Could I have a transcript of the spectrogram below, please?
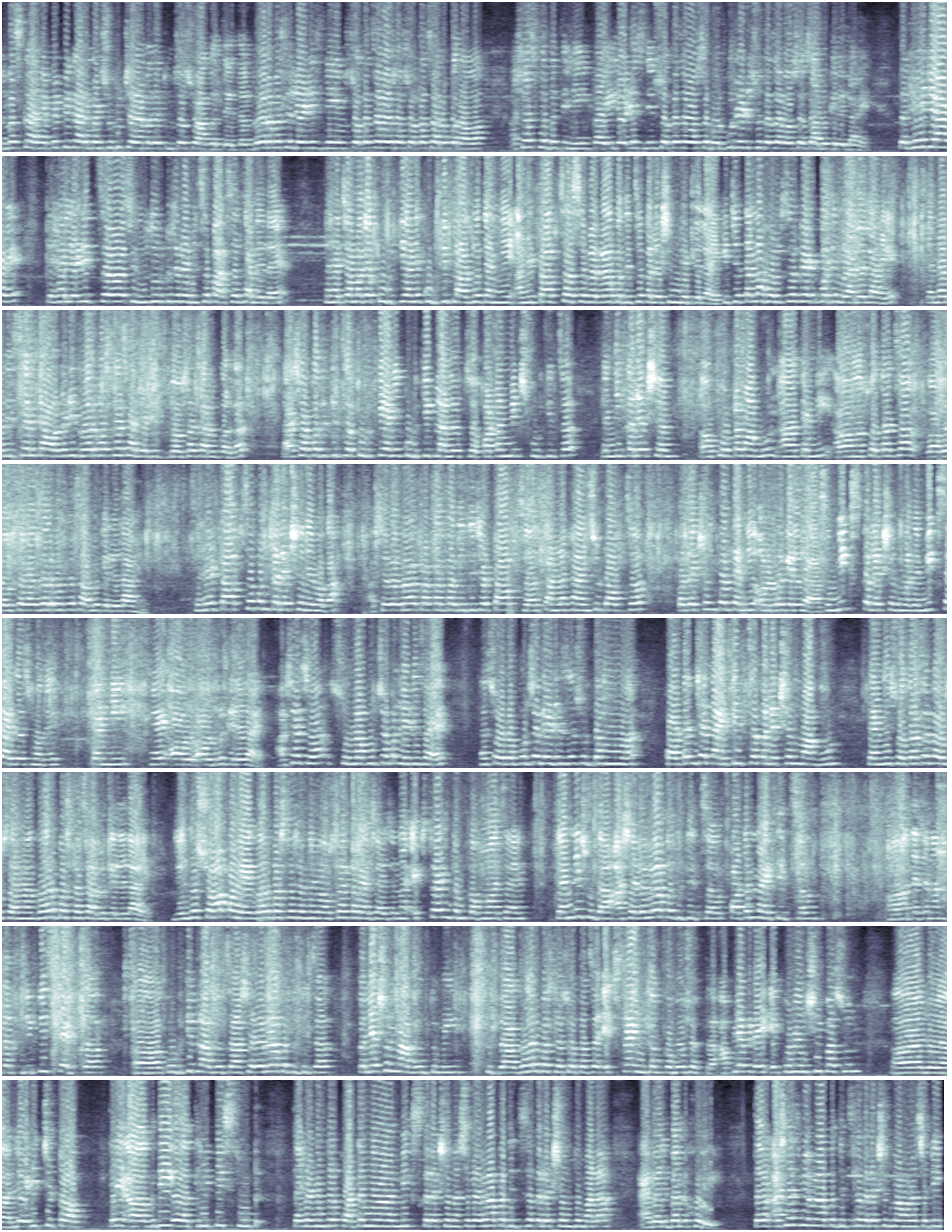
नमस्कार happy garments YouTube चॅनलमध्ये तुमचं स्वागत आहे. तर घर बसल्या लेडीजनी स्वतःचा व्यवसाय स्वतः चालू करावा. अशाच पद्धतीने काही लेडीजनी स्वतःचा व्यवसाय भरपूर लेडीज स्वतःचा व्यवसाय चालू केलेला आहे. तर हे जे आहे ते ह्या लेडीजचं सिंधुदुर्गच्या लेडीजचं पार्सल झालेलं आहे. तर ह्याच्यामध्ये कुर्ती आणि कुर्ती प्लाझो त्यांनी आणि टॉपचं असं वेगळ्या पद्धतीचं कलेक्शन घेतलेलं आहे की जे त्यांना होलसेल रेटमध्ये मिळालेलं आहे. त्यांना रिसेल त्या ऑलरेडी घर बसल्याच हा लेडीज व्यवसाय चालू करतात. अशा पद्धतीचं कुर्ती आणि कुर्ती प्लाझोचं कॉटन मिक्स कुर्तीचं त्यांनी कलेक्शन फोटो मागून त्यांनी स्वतःचा व्यवसाय दरवाजा चालू केलेला आहे. तर हे टॉपचं पण कलेक्शन आहे बघा. अशा वेगवेगळ्या प्रकार पद्धतीच्या टॉपचं चांगल्या फॅन्सी टॉपचं कलेक्शन पण त्यांनी ऑर्डर केलेलं आहे. असं मिक्स कलेक्शनमध्ये मिक्स सायझेस मध्ये त्यांनी हे ऑर्डर केलेलं आहे. अशाच ह्या सोलापूरच्या पण लेडीज आहेत. ह्या सोलापूरच्या लेडीजने सुद्धा कॉटनच्या नायटीजचं कलेक्शन मागून त्यांनी स्वतःचा व्यवसाय हा घर बसल्या चालू केलेला आहे. ज्यांचा शॉप आहे घर बसल्या ज्यांना व्यवसाय करायचा आहे ज्यांना एक्स्ट्रा इन्कम कमवायचा आहे त्यांनी सुद्धा अशा वेगळ्या पद्धतीचं कॉटन नाईटीजचं त्याच्यानंतर थ्री पीस सेटचं कुर्ती प्लाझोचं अशा वेगळ्या पद्धतीचं कलेक्शन मागून तुम्ही सुद्धा घर बसल्या स्वतःचा एक्स्ट्रा इन्कम कमवू शकता. आपल्याकडे एकोणऐंशी पासून लेडीजचे टॉप ते अगदी थ्री पीस सूट त्याच्यानंतर कॉटन मिक्स कलेक्शन अशा वेगळ्या पद्धतीचं कलेक्शन तुम्हाला अवेलेबल होईल. तर अशाच वेगळ्या पद्धतीचं कलेक्शन मागवण्यासाठी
